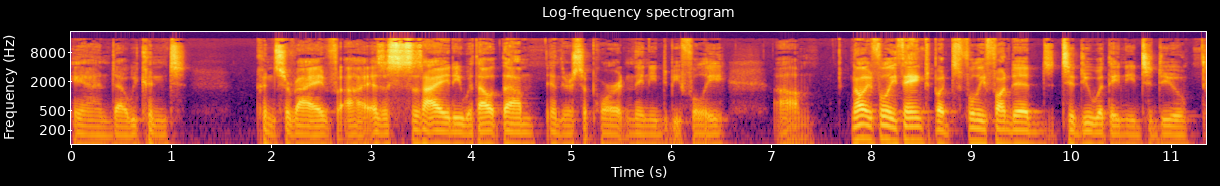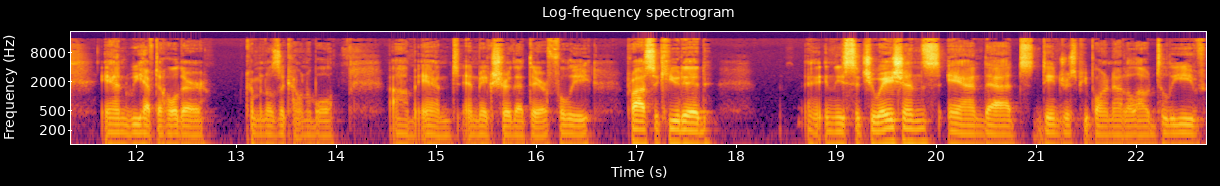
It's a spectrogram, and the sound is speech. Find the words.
And uh, we couldn't couldn't survive uh, as a society without them and their support, and they need to be fully. Um, not only fully thanked, but fully funded to do what they need to do. And we have to hold our criminals accountable um, and and make sure that they are fully prosecuted in these situations and that dangerous people are not allowed to leave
